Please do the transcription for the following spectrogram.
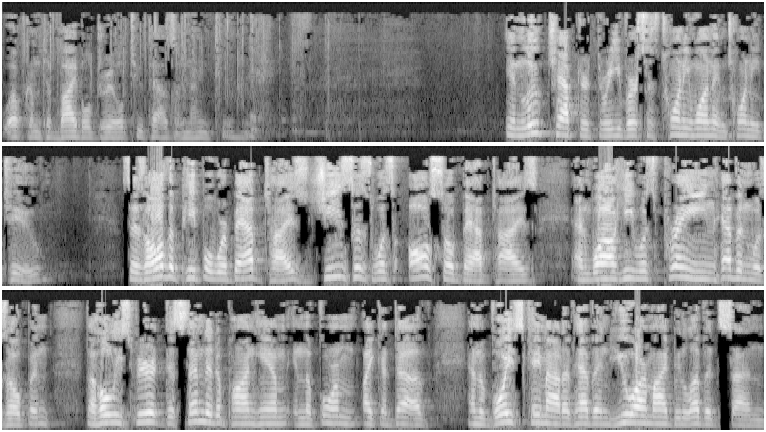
Welcome to Bible Drill 2019. In Luke chapter 3, verses 21 and 22, says, All the people were baptized. Jesus was also baptized. And while he was praying, heaven was open. The Holy Spirit descended upon him in the form like a dove. And the voice came out of heaven, You are my beloved Son.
